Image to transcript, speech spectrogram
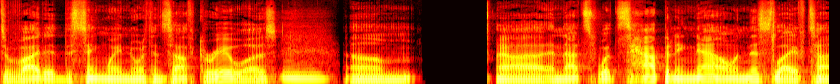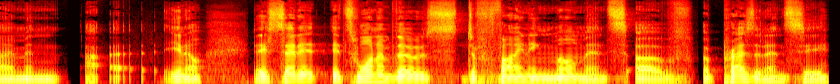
divided the same way North and South Korea was. Um, uh, and that's what's happening now in this lifetime. And uh, you know, they said it. It's one of those defining moments of a presidency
